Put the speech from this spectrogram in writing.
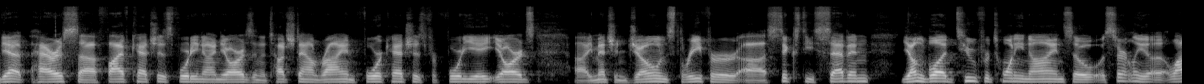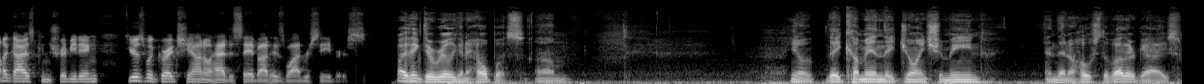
Yeah, Harris, uh, five catches, 49 yards, and a touchdown. Ryan, four catches for 48 yards. Uh, you mentioned Jones, three for uh, 67. Youngblood, two for 29. So certainly a, a, lot of guys contributing. Here's what Greg Schiano had to say about his wide receivers. I think they're really going to help us. Um, you know, they come in, they join Shameen, and then a host of other guys.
